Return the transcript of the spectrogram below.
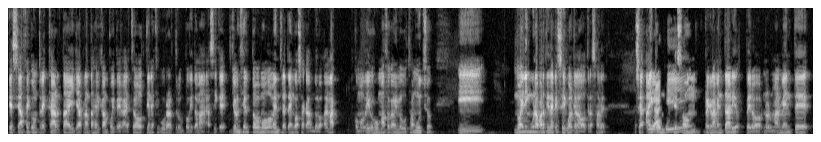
que se hace con tres cartas y ya plantas el campo y pega. Esto tienes que currártelo un poquito más. Así que yo en cierto modo me entretengo sacándolo. Además, como digo, es un mazo que a mí me gusta mucho y no hay ninguna partida que sea igual que la otra, ¿sabes? O sea, hay aquí- que son reglamentarios, pero normalmente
